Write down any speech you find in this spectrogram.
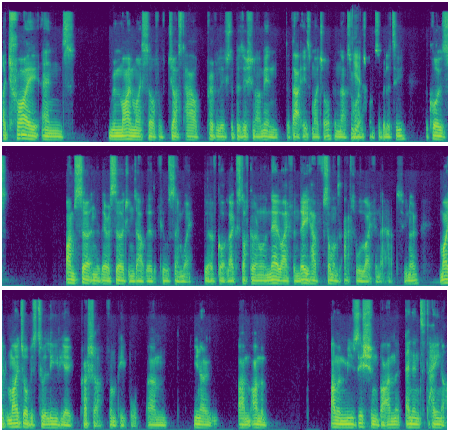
I try and remind myself of just how privileged the position I'm in, that that is my job and that's my Yeah. responsibility because I'm certain that there are surgeons out there that feel the same way, that have got like stuff going on in their life and they have someone's actual life in their hands, you know. My my job is to alleviate pressure from people. Um, you know, I'm I'm a I'm a musician, but I'm an entertainer.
